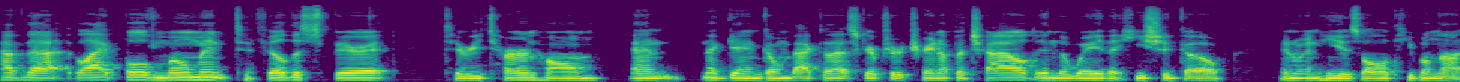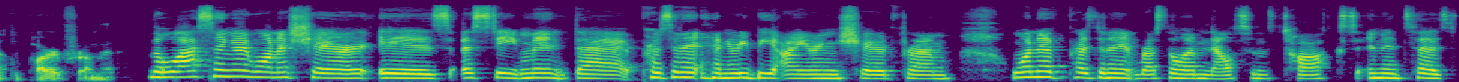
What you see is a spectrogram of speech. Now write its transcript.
have that light bulb moment to feel the Spirit, to return home. And again, going back to that scripture, train up a child in the way that he should go. And when he is old, he will not depart from it. The last thing I want to share is a statement that President Henry B. Eyring shared from one of President Russell M. Nelson's talks. And it says,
